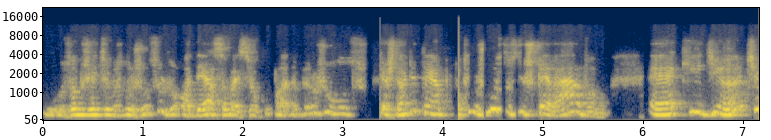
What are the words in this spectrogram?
Os objetivos dos russos, Odessa vai ser ocupada pelos russos, questão de tempo. O que os russos esperavam é que, diante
